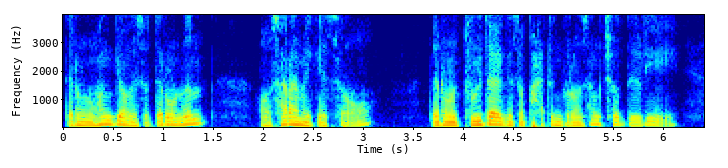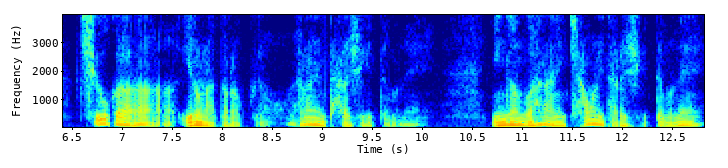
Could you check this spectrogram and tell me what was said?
때로는 환경에서 때로는 어, 사람에게서 때로는 둘 다에게서 받은 그런 상처들이 치유가 일어나더라고요. 하나님 다르시기 때문에 인간과 하나님 차원이 다르시기 때문에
